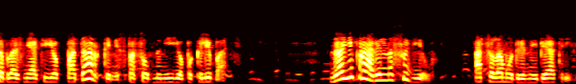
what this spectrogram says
соблазнять ее подарками, способными ее поколебать. Но я неправильно судил о целомудренной Беатрис.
